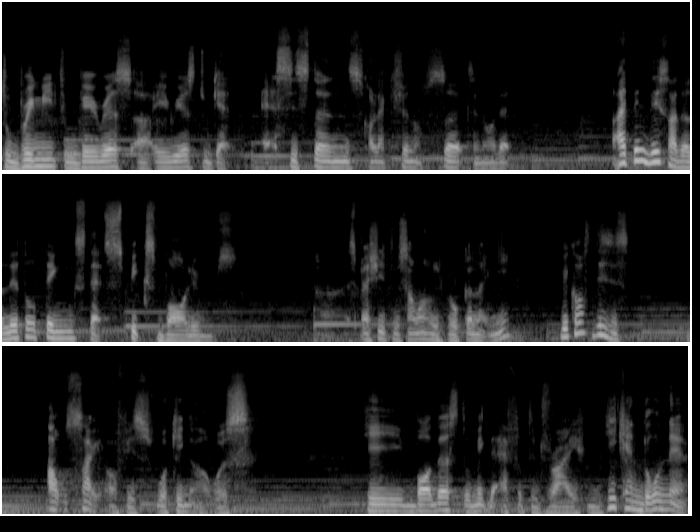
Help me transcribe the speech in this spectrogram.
to bring me to various uh, areas to get assistance, collection of certs, and all that. I think these are the little things that speaks volumes, uh, especially to someone who's broken like me, because this is outside of his working hours He bothers to make the effort to drive me. He can donate.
